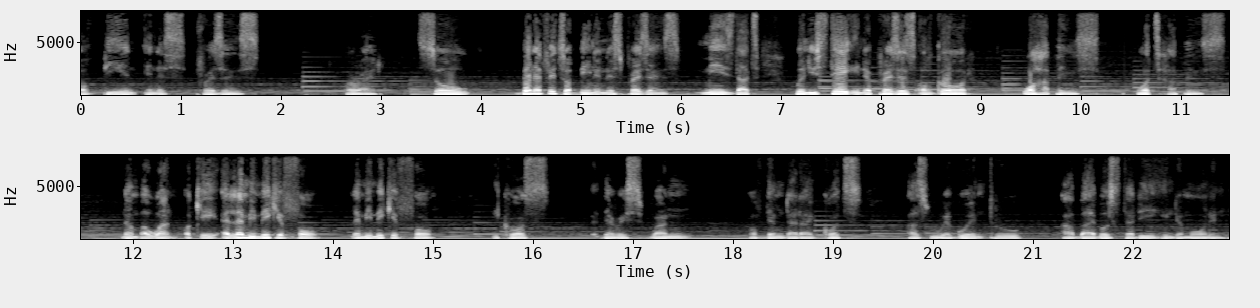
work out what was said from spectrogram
of being in His presence. All right. So, benefits of being in His presence means that when you stay in the presence of God, what happens? What happens? Number one, okay, and let me make it four. Let me make it four because there is one of them that I got as we were going through our Bible study in the morning.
